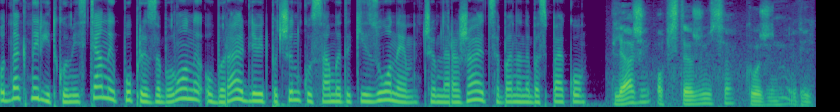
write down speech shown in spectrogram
Однак нерідко містяни, попри заборони, обирають для відпочинку саме такі зони, чим наражають себе на небезпеку. Пляжі обстежуються кожен рік.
